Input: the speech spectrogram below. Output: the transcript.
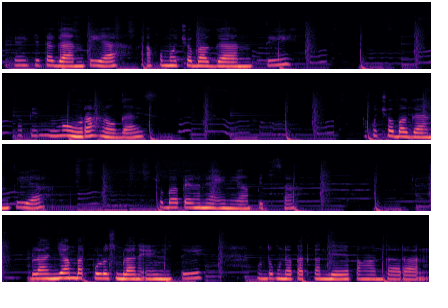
Oke kita ganti ya. Aku mau coba ganti tapi murah loh guys. Aku coba ganti ya coba pengen yang ini ya pizza. Belanja 49 inti untuk mendapatkan biaya pengantaran.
